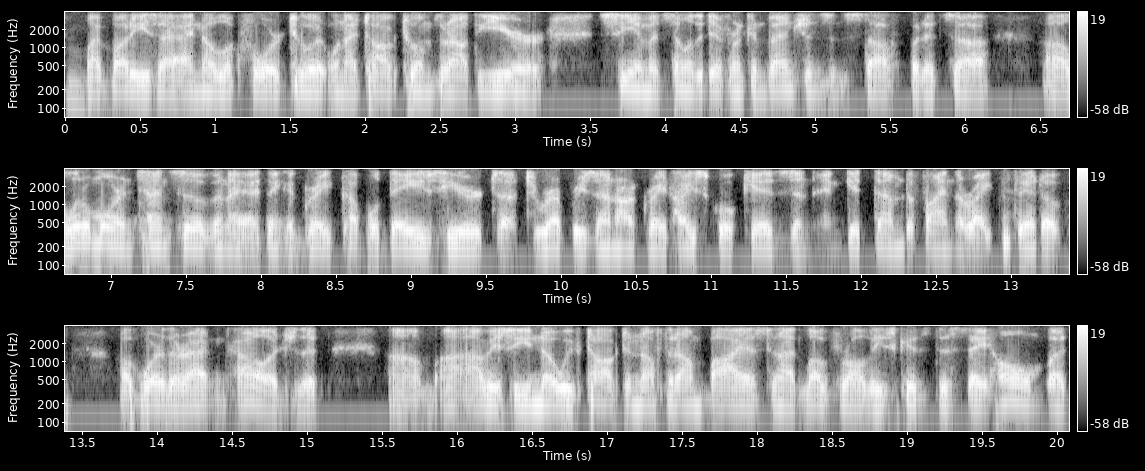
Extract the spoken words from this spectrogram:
mm. my buddies I, I know look forward to it when I talk to them throughout the year see them at some of the different conventions and stuff, but it's uh a little more intensive, and I, I think a great couple days here to, to represent our great high school kids and, and get them to find the right fit of of where they're at in college. That um, obviously, you know, we've talked enough that I'm biased, and I'd love for all these kids to stay home, but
